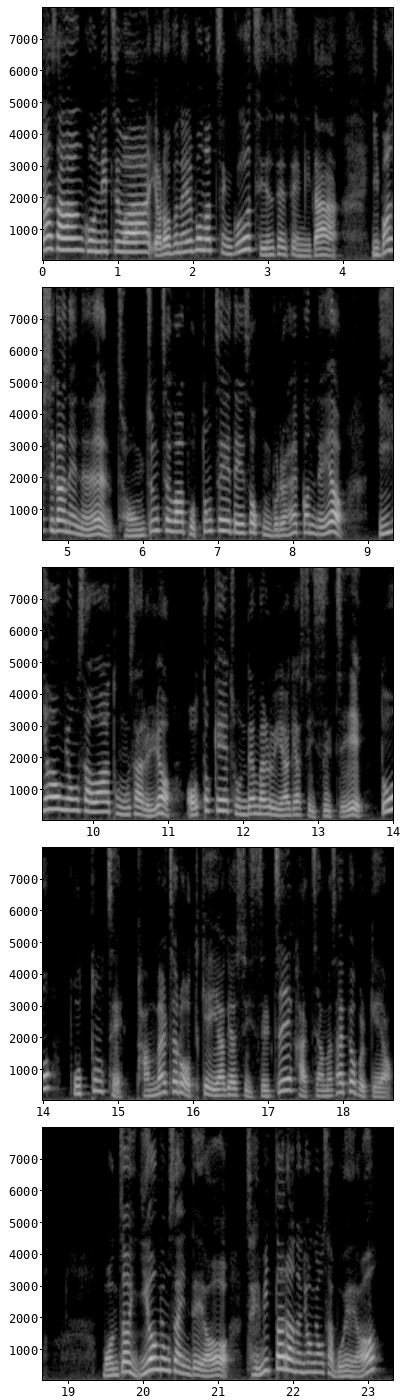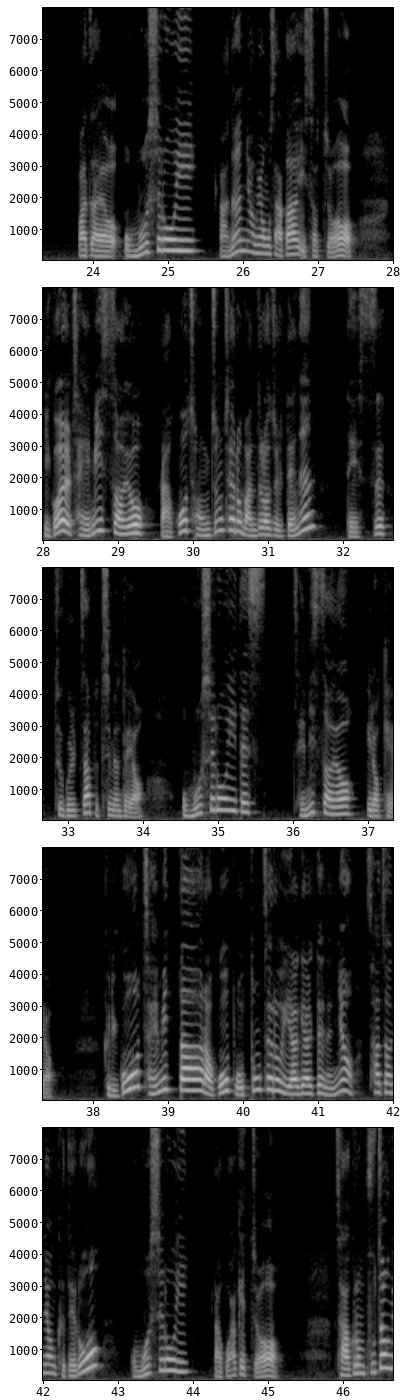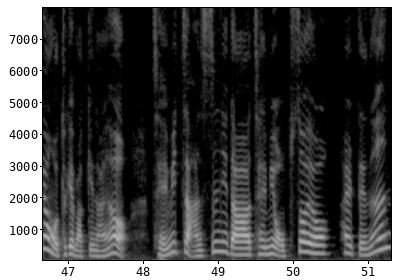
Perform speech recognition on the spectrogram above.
여러분, 곤니치와 여러분의 일본어 친구 지은 센세입니다. 이번 시간에는 정중체와 보통체에 대해서 공부를 할 건데요. 이 형 용사와 동사를요, 어떻게 존댓말로 이야기할 수 있을지, 또 보통체, 반말체로 어떻게 이야기할 수 있을지 같이 한번 살펴볼게요. 먼저 이 형 용사인데요. 재밌다라는 형용사 뭐예요? 맞아요. 오모시로이라는 형용사가 있었죠. 이걸 재밌어요 라고 정중체로 만들어줄 때는 데스 두 글자 붙이면 돼요. 오모시로이 데스. 재밌어요. 이렇게요. 그리고 재밌다 라고 보통체로 이야기할 때는요. 사전형 그대로 오모시로이 라고 하겠죠. 자, 그럼 부정형 어떻게 바뀌나요? 재밌지 않습니다. 재미없어요. 할 때는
